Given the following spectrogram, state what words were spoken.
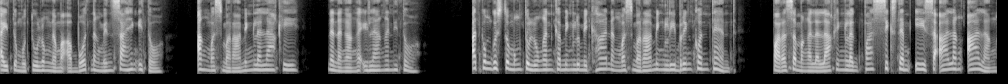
ay tumutulong na maabot ng mensaheng ito ang mas maraming lalaki na nangangailangan nito. At kung gusto mong tulungan kaming lumikha ng mas maraming libreng content para sa mga lalaking lagpas 6ME sa alang-alang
